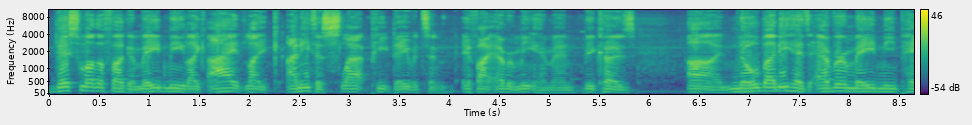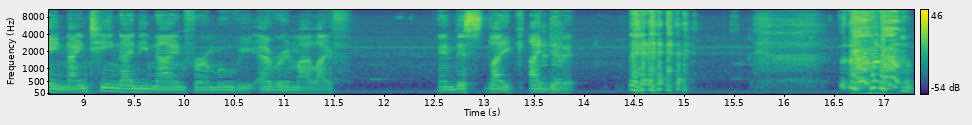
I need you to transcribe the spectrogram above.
this motherfucker made me like I like I need to slap Pete Davidson if I ever meet him, man, because uh, nobody has ever made me pay nineteen ninety nine for a movie ever in my life, and this like I did it.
